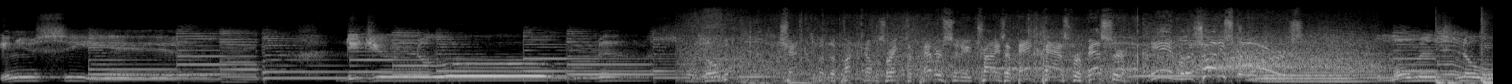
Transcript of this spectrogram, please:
Can you see it? Did you notice? Was over. But the puck comes right to Pettersson, who tries a bank pass for Boeser. In with a shot, he scores! A moment's notice.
